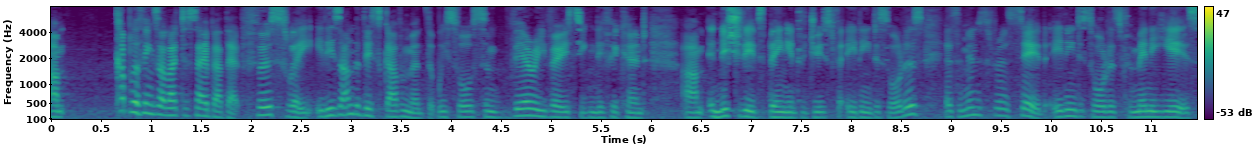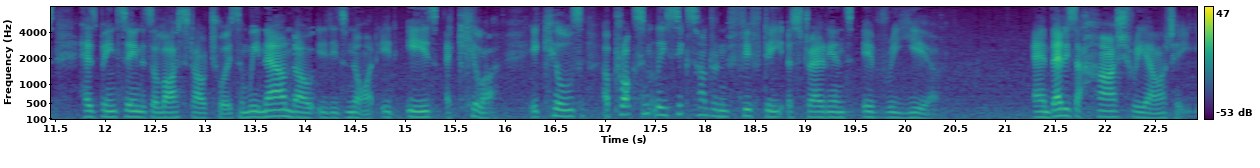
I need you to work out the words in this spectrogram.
Um, couple of things I'd like to say about that. Firstly, it is under this government that we saw some very, very significant um, initiatives being introduced for eating disorders. As the Minister has said, eating disorders for many years has been seen as a lifestyle choice, and we now know it is not. It is a killer. It kills approximately 650 Australians every year. And that is a harsh reality.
